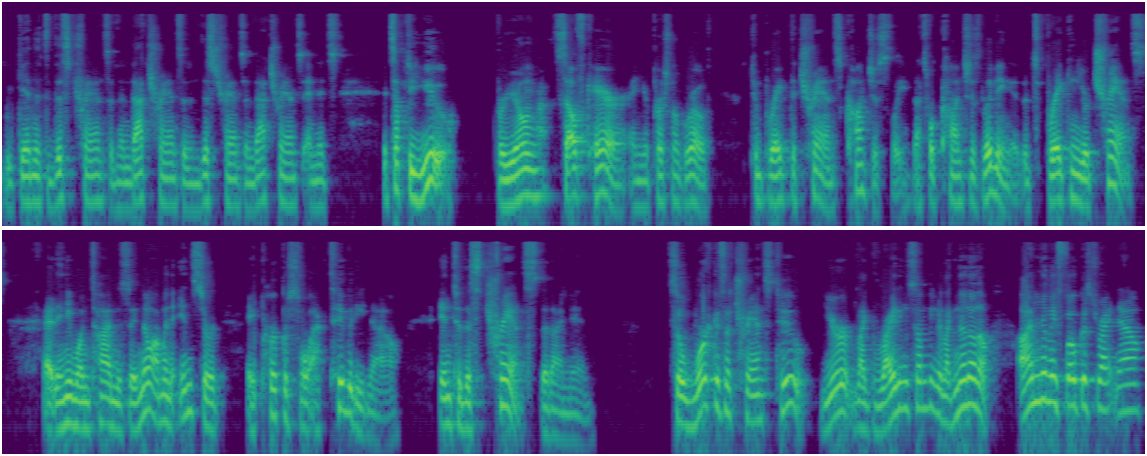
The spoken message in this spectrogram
We get into this trance and then that trance and then this trance and that trance, and it's it's up to you for your own self-care and your personal growth to break the trance consciously. That's what conscious living is. It's breaking your trance at any one time to say, no, I'm going to insert a purposeful activity now into this trance that I'm in. So work is a trance too. You're like writing something, you're like, no, no, no, I'm really focused right now.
